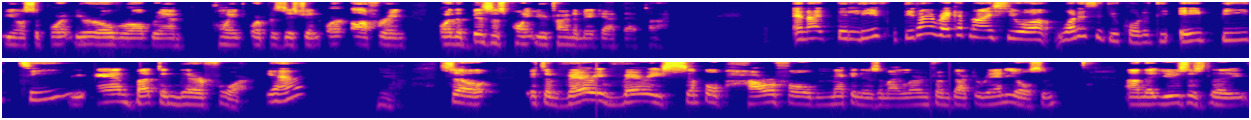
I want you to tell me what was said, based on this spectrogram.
you know, support your overall brand point or position or offering or the business point you're trying to make at that time? and I believe, did I recognize your, what is it you call it? The ABT? The and, but, and therefore. Yeah. Yeah. So it's a very, very simple, powerful mechanism I learned from Dr. Randy Olson um, that uses the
